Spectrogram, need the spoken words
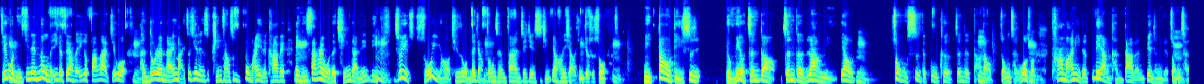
结果你今天弄了一个这样的一个方案，结果很多人来买，这些人是平常是不买你的咖啡，哎，你伤害我的情感，你你，所以所以哈，其实我们在讲忠诚方案这件事情要很小心，就是说，嗯。你到底是有没有真到真的让你要重视的顾客真的达到忠诚，或者说他买你的量很大的人变成你的忠诚，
